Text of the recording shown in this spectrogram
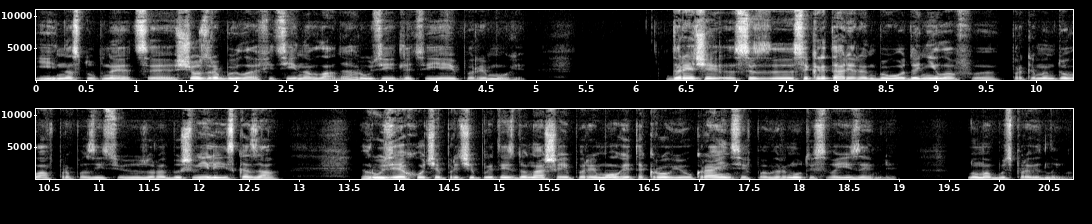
І наступне це що зробила офіційна влада Грузії для цієї перемоги. До речі, секретар РНБО Данілов е, прокоментував пропозицію Зурабишвілі і сказав: Грузія хоче причепитись до нашої перемоги та кров'ю українців повернути свої землі. Ну, мабуть, справедливо.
